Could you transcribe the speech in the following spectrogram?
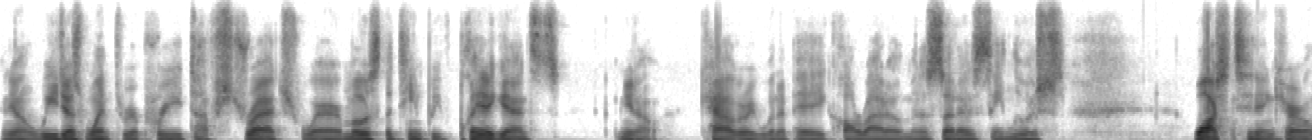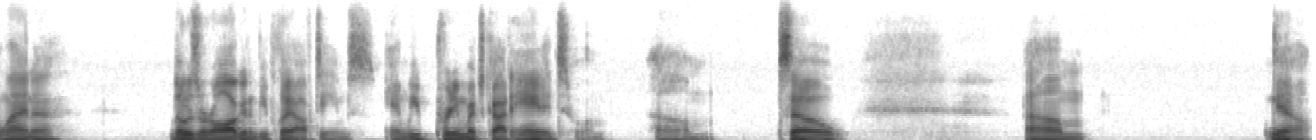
you know, we just went through a pretty tough stretch where most of the teams we've played against, you know, Calgary, Winnipeg, Colorado, Minnesota, St. Louis, Washington, and Carolina, those are all going to be playoff teams, and we pretty much got handed to them. Um, so, um, you know,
